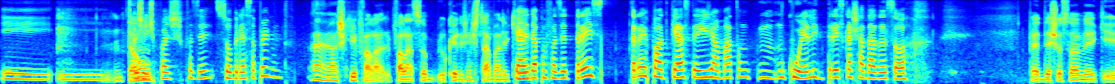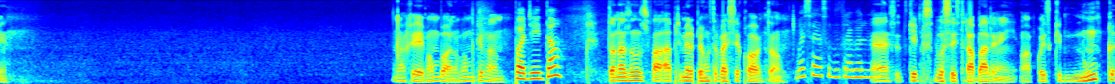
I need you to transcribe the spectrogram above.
E, e Então- a gente pode fazer sobre essa pergunta. É, eu acho que falar, falar sobre o que a gente trabalha aqui. Que aí dá pra fazer três, três podcasts aí já mata um, um, coelho em três cachadadas só. Pera, deixa eu só ver aqui. Ok, vamos embora, vamos que vamos. Pode ir então? Então nós vamos falar, a primeira pergunta vai ser qual, então? Vai ser essa do trabalho mesmo. É, o que, que vocês trabalham aí? Uma coisa que nunca,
